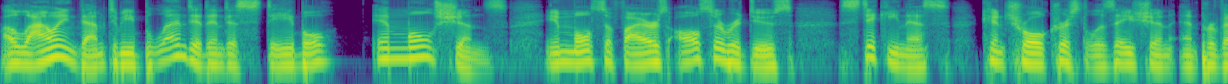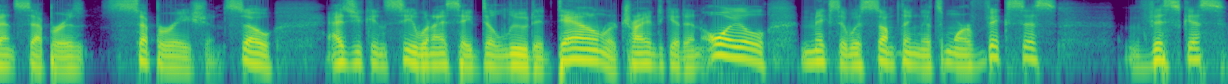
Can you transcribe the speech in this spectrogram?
allowing them to be blended into stable emulsions. Emulsifiers also reduce stickiness, control crystallization, and prevent separa- separation. So, as you can see, when I say dilute it down, we're trying to get an oil, mix it with something that's more viscous, viscous,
